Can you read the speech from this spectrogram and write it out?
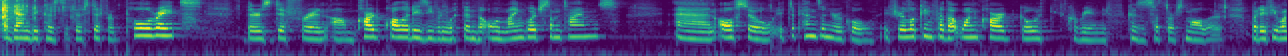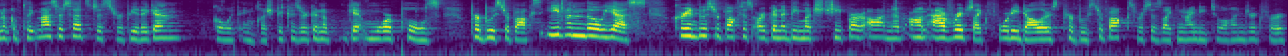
Again, because there's different pull rates, there's different um, card qualities even within the own language sometimes. And also, it depends on your goal. If you're looking for that one card, go with Korean because the sets are smaller. But if you want to complete master sets, just repeat again, go with English because you're going to get more pulls per booster box. Even though, yes, Korean booster boxes are going to be much cheaper on, on average, like $40 per booster box versus like 90 to 100 for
